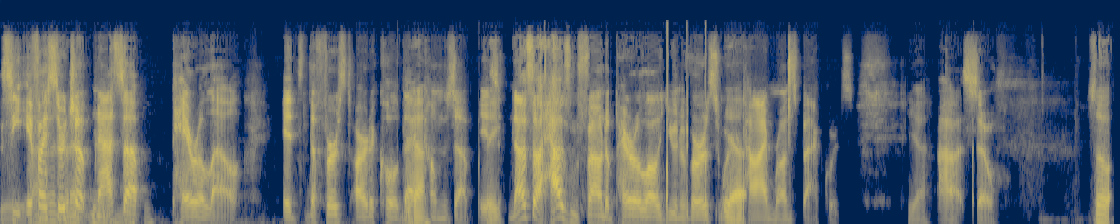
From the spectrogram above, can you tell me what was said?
See, if I haven't search up NASA parallel. It's the first article that Yeah, comes up is fake. NASA hasn't found a parallel universe where Yeah. time runs backwards. Yeah. Uh, so So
